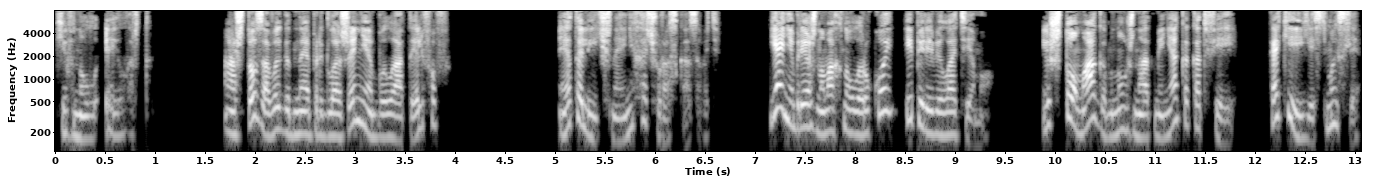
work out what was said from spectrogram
кивнул Эйлард. А что за выгодное предложение было от эльфов? Это личное, не хочу рассказывать. Я небрежно махнула рукой и перевела тему. И что магам нужно от меня, как от феи? Какие есть мысли?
